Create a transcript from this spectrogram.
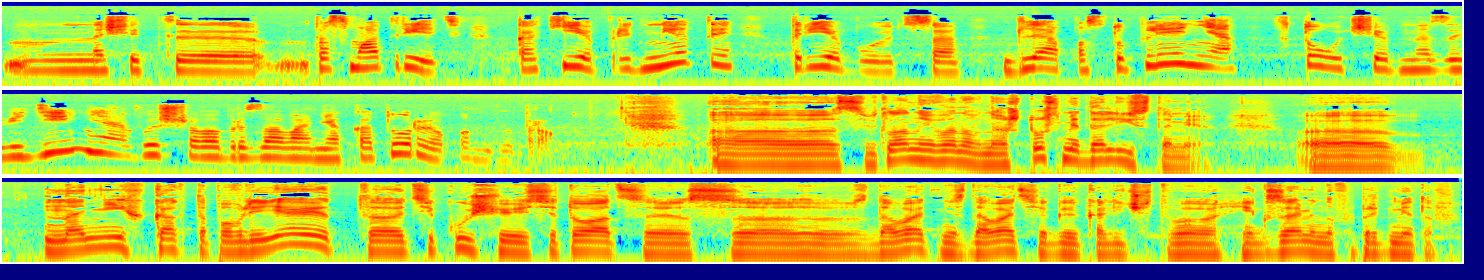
значит, э, посмотреть, какие предметы требуются для поступления в то учебное заведение высшего образования, которое он выбрал. А, Светлана Ивановна, а что с медалистами? На них как-то повлияет э, текущая ситуация с э, сдавать, не сдавать ЕГЭ, количество экзаменов и предметов?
